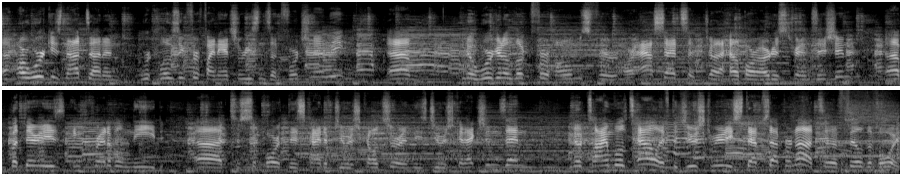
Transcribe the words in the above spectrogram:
Uh, our work is not done, and we're closing for financial reasons, unfortunately. Um, you know, we're going to look for homes for our assets and try to help our artists transition. Uh, but there is incredible need uh, to support this kind of Jewish culture and these Jewish connections. And you know, time will tell if the Jewish community steps up or not to fill the void.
